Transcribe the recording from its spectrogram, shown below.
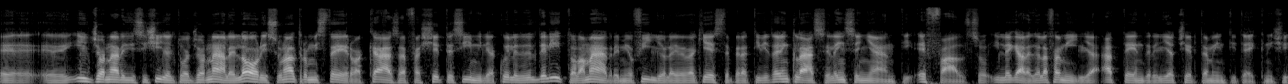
Eh, eh, il giornale di Sicilia, il tuo giornale, Loris, un altro mistero, a casa fascette simili a quelle del delitto, la madre, mio figlio, le aveva chieste per attività in classe, le insegnanti, è falso, il legale della famiglia, attendere gli accertamenti tecnici.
